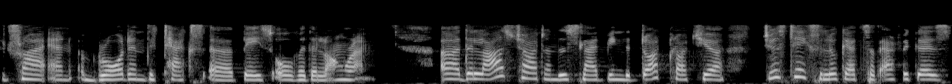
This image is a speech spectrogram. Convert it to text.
to try and broaden the tax uh, base over the long run. Uh, the last chart on this slide being the dot plot here just takes a look at South Africa's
